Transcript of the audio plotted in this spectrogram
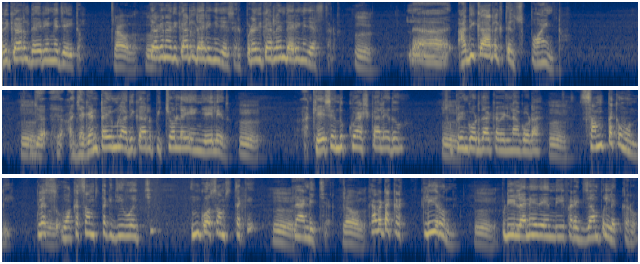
అధికారులు ధైర్యంగా చేయటం. అవును. జగన్ అధికారులు ధైర్యంగా చేశారు. ఇప్పుడు అధికారులు ధైర్యంగా చేస్తారు? అధికారులకు తెలుసు పాయింట్. జగన్ టైంలో అధికారులు పిచ్చోళ్ళే ఏం చేయలేదు. ఉమ్, ఆ కేసు ఎందుకు క్వాష్ కాలేదు? సుప్రీంకోర్టు దాకా వెళ్ళినా కూడా సంతకం ఉంది. ప్లస్ ఒక సంస్థకి జీవో ఇచ్చి ఇంకో సంస్థకి Hmm. ల్యాండ్ ఇచ్చారు. కాబట్టి అక్కడ క్లియర్ ఉంది. ఇప్పుడు వీళ్ళు అనేది ఏంది? ఫర్ ఎగ్జాంపుల్ లెక్కరు.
